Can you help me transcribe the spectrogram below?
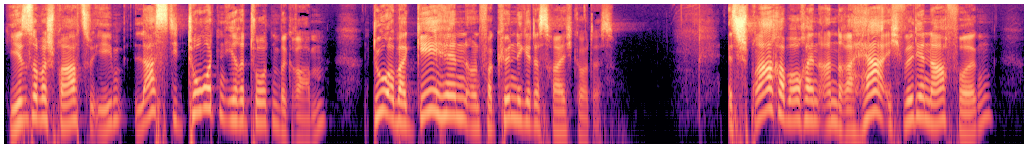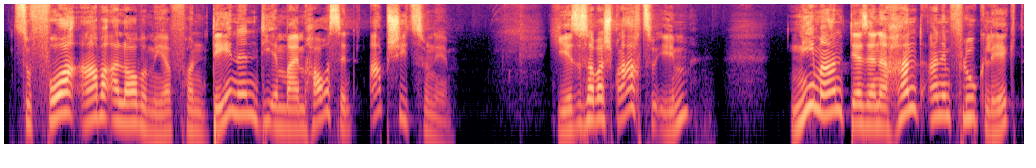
Jesus aber sprach zu ihm, lass die Toten ihre Toten begraben, du aber geh hin und verkündige das Reich Gottes. Es sprach aber auch ein anderer, Herr, ich will dir nachfolgen, Zuvor aber erlaube mir, von denen, die in meinem Haus sind, Abschied zu nehmen. Jesus aber sprach zu ihm, niemand, der seine Hand an den Flug legt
